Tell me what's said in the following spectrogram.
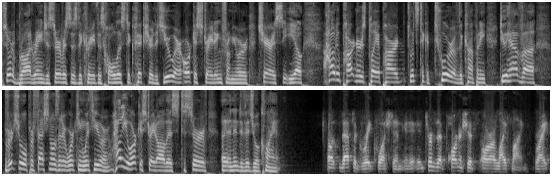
sort of broad range of services that create this holistic picture that you are orchestrating from your chair as CEO, how do partners play a part? Let's take a tour of the company. Do you have uh, virtual professionals that are working with you, or how do you orchestrate all this to serve uh, an individual client? Oh, that's a great question. In, in terms of that, partnerships are our lifeline, right?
